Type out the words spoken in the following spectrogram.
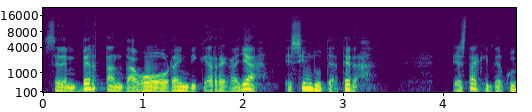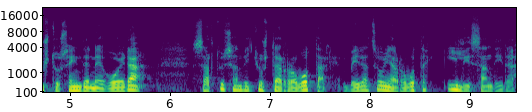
zeren bertan dago oraindik erregaia, ezin dute atera. Ez dakite justu zein den egoera, sartu izan dituzte robotak, behiratze baina robotak hil izan dira,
